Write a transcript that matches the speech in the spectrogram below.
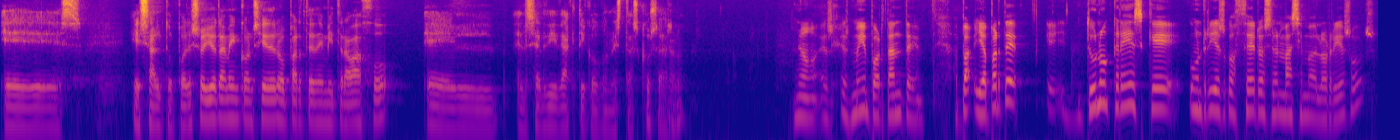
es, es alto. Por eso yo también considero parte de mi trabajo el, ser didáctico con estas cosas. ¿no? No, es, muy importante. Y aparte, eh, ¿tú no crees que un riesgo cero es el máximo de los riesgos?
